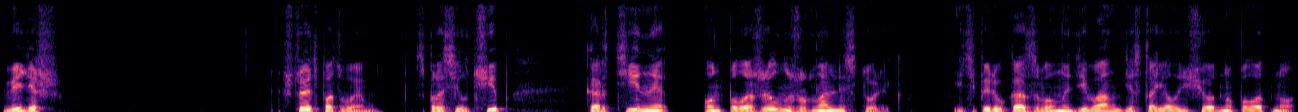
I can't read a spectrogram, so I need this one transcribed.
«Видишь?» «Что это, по-твоему?» — спросил Чип. Картины он положил на журнальный столик и теперь указывал на диван, где стояло еще одно полотно.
